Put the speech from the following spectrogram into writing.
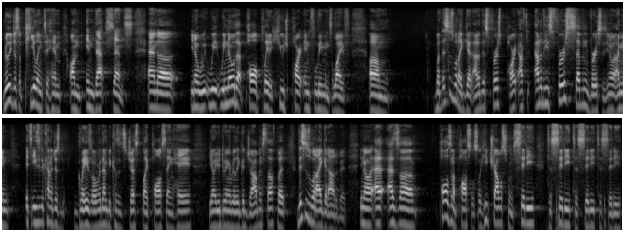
really just appealing to him on, in that sense. And, uh, you know, we, we, we know that Paul played a huge part in Philemon's life. Um, but this is what I get out of this first part, after, out of these first seven verses. You know, I mean, it's easy to kind of just glaze over them because it's just like Paul saying, hey, you know, you're doing a really good job and stuff. But this is what I get out of it. You know, as, uh, Paul's an apostle, so he travels from city to city to city to city,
